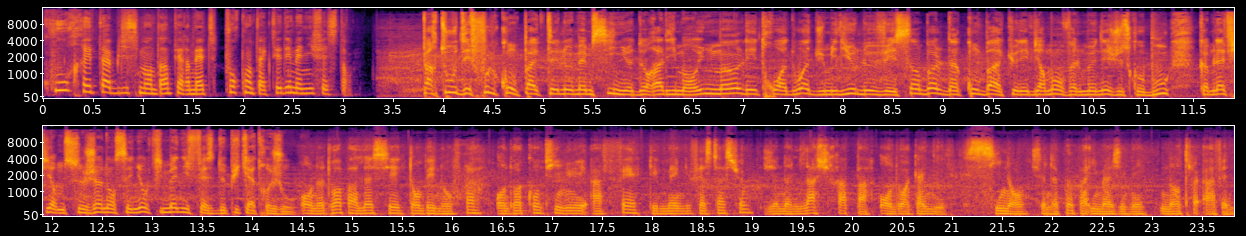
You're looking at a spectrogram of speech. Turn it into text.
court rétablissement d'Internet pour contacter des manifestants. Partout, des foules compactes et le même signe de ralliement. Une main, les trois doigts du milieu levés, symbole d'un combat que les Birmans veulent mener jusqu'au bout, comme l'affirme ce jeune enseignant qui manifeste depuis quatre jours. On ne doit pas laisser tomber nos frères. On doit continuer à faire des manifestations. Je ne lâcherai pas. On doit gagner. Sinon, je ne peux pas imaginer notre avenir.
